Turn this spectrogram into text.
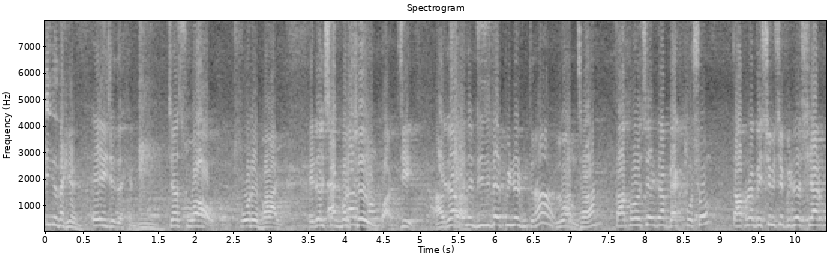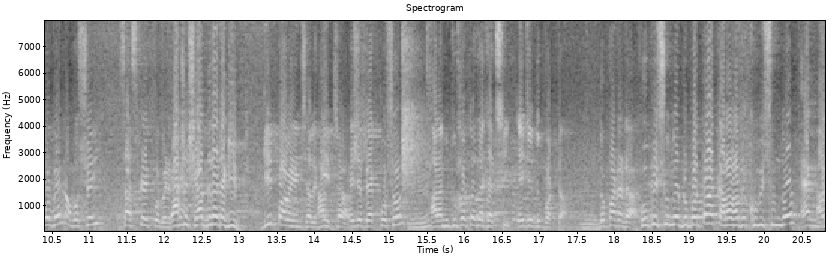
এই যে দেখেন। এই যে দেখেন। জাস্ট ওয়াও ওরে ভাই এটা হচ্ছে একবার সেই। জি। এটা আচ্ছা। আমাদের ডিজিটাল প্রিন্টের ভিতরে হ্যাঁ আচ্ছা। তারপর হচ্ছে এটা ব্যাক পোষণ তারপরে বেশি বেশি ভিডিও শেয়ার করবেন অবশ্যই সাবস্ক্রাইব করবেন। একশো শেয়ার দিলে একটা গিফট গিফট পাবেন ইনশাল্লাহ গিফট আচ্ছা। এই যে ব্যাক পোষণ আর আমি দুপাট্টা দেখাচ্ছি এই যে দুপাট্টা। দোপাটাটা খুবই সুন্দর দুপাট্টা কালার হবে খুবই সুন্দর। আর।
